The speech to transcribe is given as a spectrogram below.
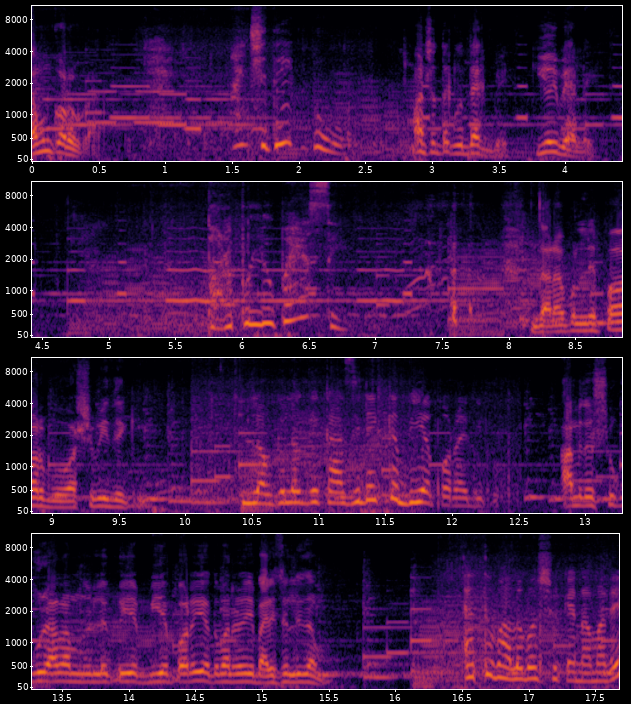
এমন করো গা। আনছি দেখব। মানুষ দেখলে দেখবে কি হইবে এলে? ধরা পড়লে উপায় আছে? যারা বললে পারব অসুবিধে কি? লগে লগে কাজী ডাইকা বিয়া পড়াই দিব। আমি তো শুকুর আলহামদুলিল্লাহ কইয়ে বিয়ে পরে তোমার ওই বাড়ি চলে যাম। এত ভালোবাসো কেন আমারে?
